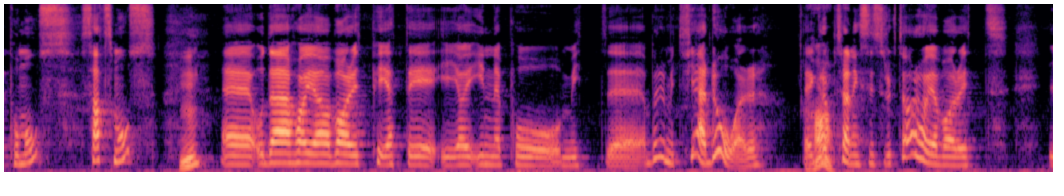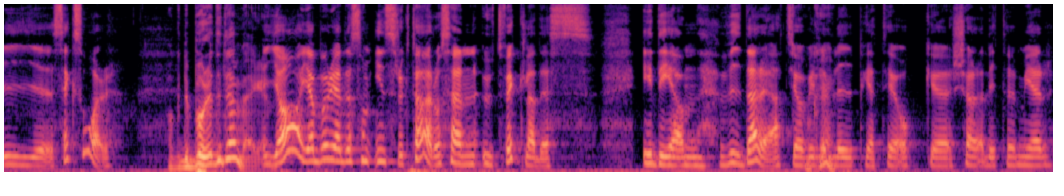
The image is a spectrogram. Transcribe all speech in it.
på MOS, Satsmos. Eh, Och där har jag varit PT, jag är inne på mitt, eh, jag börjar mitt fjärde år. Eh, Jaha. Gruppträningsinstruktör har jag varit i sex år. Och du började den vägen? Ja, jag började som instruktör och sen utvecklades idén vidare att jag ville Okej. bli PT och eh, köra lite mer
